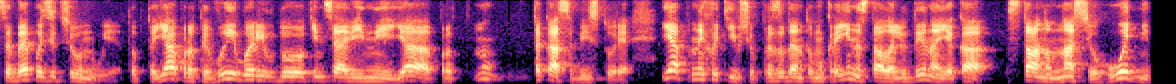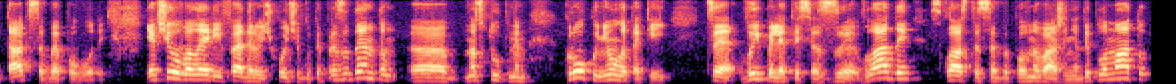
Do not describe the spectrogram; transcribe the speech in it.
себе позиціонує. Тобто я проти виборів до кінця війни, я про ну така собі історія. Я б не хотів, щоб президентом України стала людина, яка станом на сьогодні так себе поводить. Якщо Валерій Федорович хоче бути президентом, е, наступним крок у нього такий: це випилятися з влади, скласти себе повноваження дипломату.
